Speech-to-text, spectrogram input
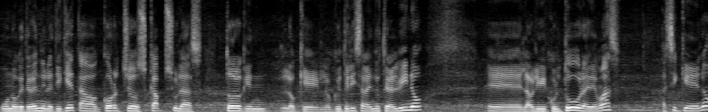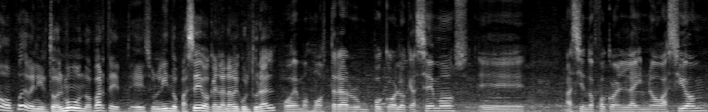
uno que te vende una etiqueta, corchos, cápsulas, todo lo que, lo que, lo que utiliza la industria del vino, eh, la olivicultura y demás. Así que no, puede venir todo el mundo, aparte es un lindo paseo acá en la nave cultural. Podemos mostrar un poco lo que hacemos, eh, haciendo foco en la innovación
